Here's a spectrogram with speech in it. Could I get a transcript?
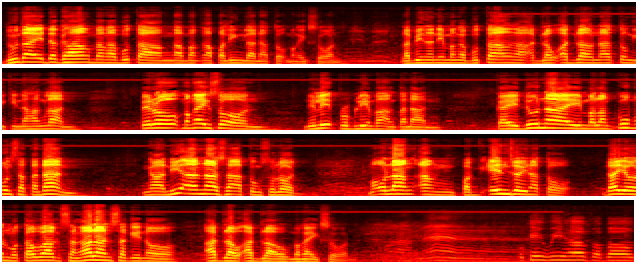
dunay daghang mga butang nga makapalingla nato mga igsoon. Labi na ni mga butang nga adlaw-adlaw natong gikinahanglan. Pero mga igsoon, dili problema ang tanan. Kay dunay malangkubon sa tanan nga niya na sa atong sulod. Maulang ang pag-enjoy nato dayon motawag sa ngalan sa Ginoo adlaw-adlaw mga igsoon. Okay, we have about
